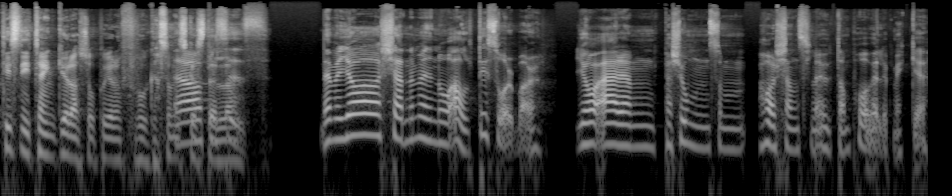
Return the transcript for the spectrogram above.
tills ni tänker alltså på er fråga som ni ska ställa. Precis. Nej, men jag känner mig nog alltid sårbar. Jag är en person som har känslorna utanpå väldigt mycket.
